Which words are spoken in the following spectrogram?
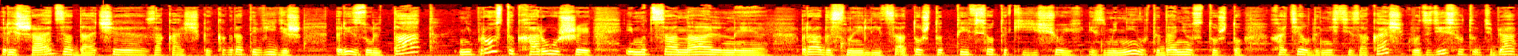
решать задачи заказчика. И когда ты видишь видишь результат, не просто хорошие, эмоциональные, радостные лица, а то, что ты все-таки еще их изменил, ты донес то, что хотел донести заказчик, вот здесь вот у тебя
